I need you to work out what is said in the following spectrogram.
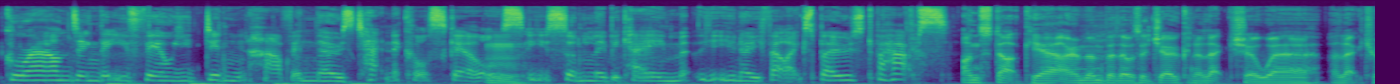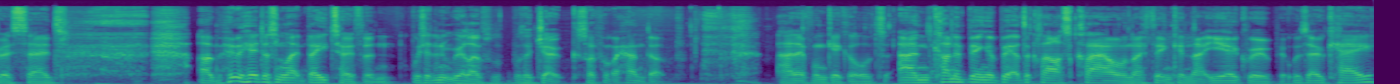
grounding that you feel you didn't have in those technical skills, hmm. you suddenly became, you know, you felt exposed perhaps? Unstuck, yeah. I remember there was a joke in a lecture where a lecturer said, um, Who here doesn't like Beethoven? Which I didn't realise was, was a joke, so I put my hand up and everyone giggled. And kind of being a bit of the class clown, I think, in that year group, it was okay.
